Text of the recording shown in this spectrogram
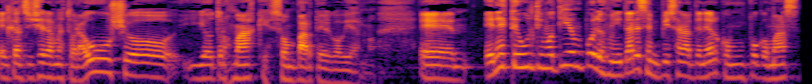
el canciller Ernesto Araújo y otros más que son parte del gobierno. Eh, en este último tiempo los militares empiezan a tener como un poco más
